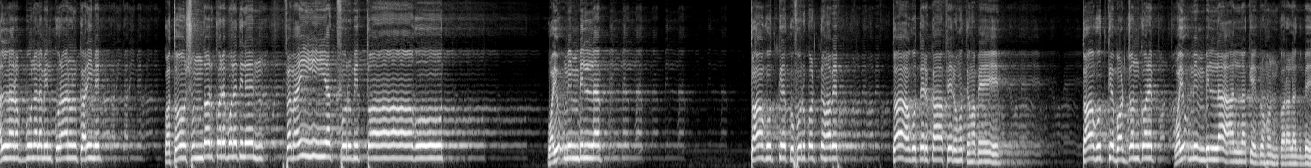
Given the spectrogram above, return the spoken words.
আল্লাহ রব্বুল আলমিন কোরআনুল করিমে কত সুন্দর করে বলে দিলেন তগুতকে কুফুর করতে হবে, তগুতের কাফের হতে হবে। তগুতকে বর্জন করে ওয়ুমিম বিল্লা আল্লাহকে গ্রহণ করা লাগবে।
